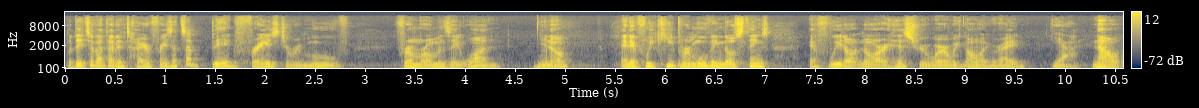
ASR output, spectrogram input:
But they took out that entire phrase. That's a big phrase to remove from Romans 8 1, you know? And if we keep removing those things, if we don't know our history, where are we going, right? yeah. Now,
